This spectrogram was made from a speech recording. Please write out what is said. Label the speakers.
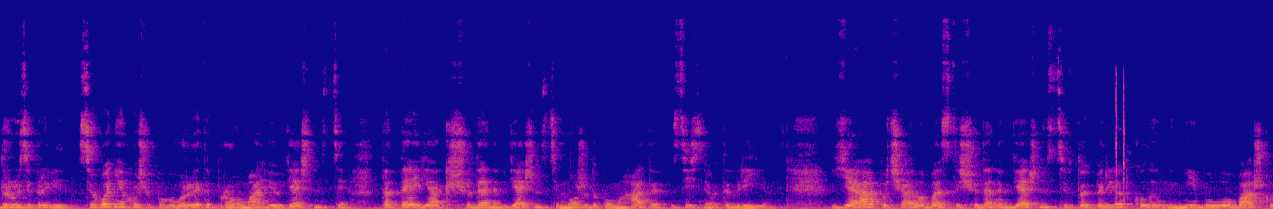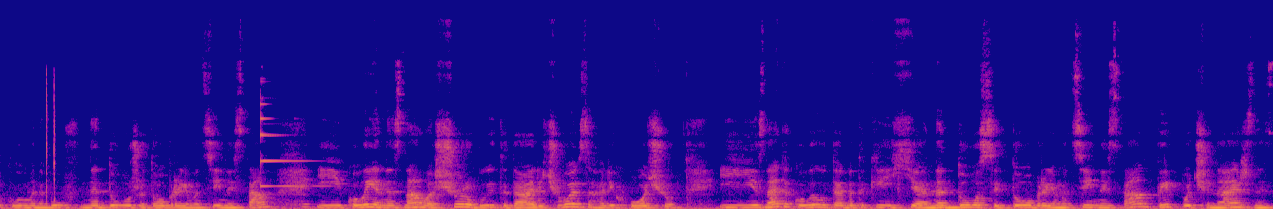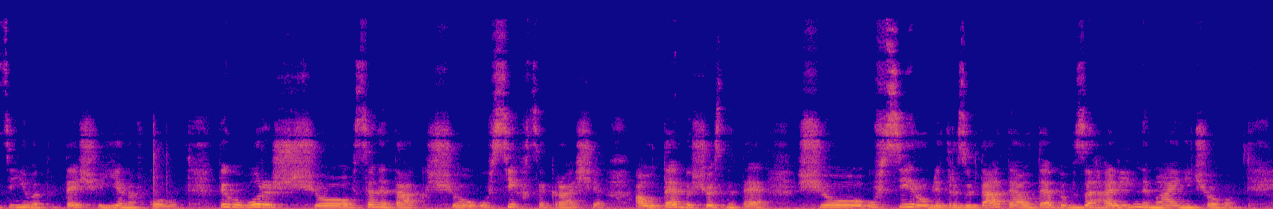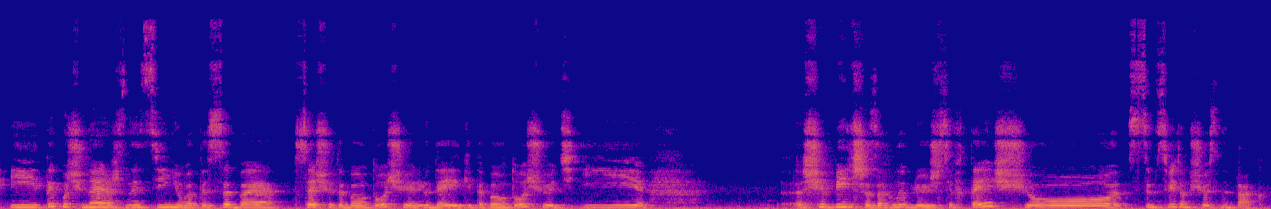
Speaker 1: Друзі, привіт! Сьогодні я хочу поговорити про магію вдячності та те, як щоденне вдячності може допомагати здійснювати мрії. Я почала вести щоденник вдячності в той період, коли мені було важко, коли в мене був не дуже добрий емоційний стан, і коли я не знала, що робити далі, чого я взагалі хочу. І знаєте, коли у тебе такий не досить добрий емоційний стан, ти починаєш знецінювати те, що є навколо. Ти говориш, що все не так, що у всіх все краще, а у тебе щось не те, що у всі роблять результати, а у тебе взагалі немає нічого. І ти починаєш знецінювати себе, все, що тебе оточує, людей, які тебе оточують, і ще більше заглиблюєшся в те, що з цим світом щось не так.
